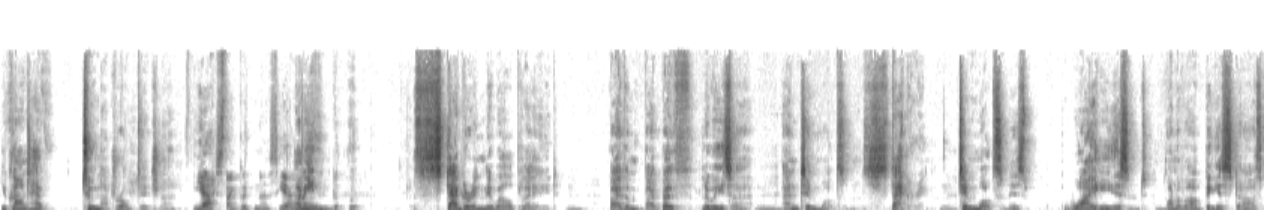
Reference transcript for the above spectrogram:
you can't have too much Rob Titchener. Yes, thank goodness. Yeah. I mean, staggeringly well played mm. by them by both Louiza mm. and Tim Watson. Staggering. Tim Watson is why he isn't one of our biggest stars.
